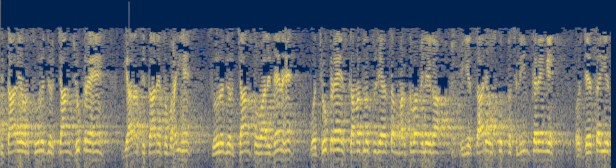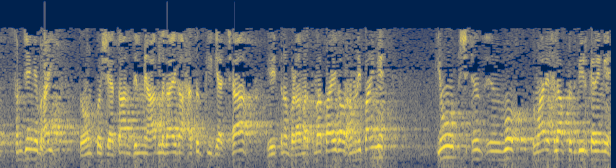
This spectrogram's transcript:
ستارے اور سورج اور چاند جھک رہے ہیں۔ گیارہ ستارے تو بھائی ہیں، سورج اور چاند تو والدین ہیں۔ وہ جھک رہے ہیں، اس کا مطلب تجھے ایسا مرتبہ ملے گا کہ یہ سارے اس کو تسلیم کریں گے۔ اور جیسا یہ سمجھیں گے بھائی، تو ان کو شیطان دل میں آگ لگائے گا، حسد کی کہ اچھا یہ اتنا بڑا مرتبہ پائے گا اور ہم نہیں پائیں گے۔ کیوں وہ تمہارے خلاف تدبیر کریں گے؟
